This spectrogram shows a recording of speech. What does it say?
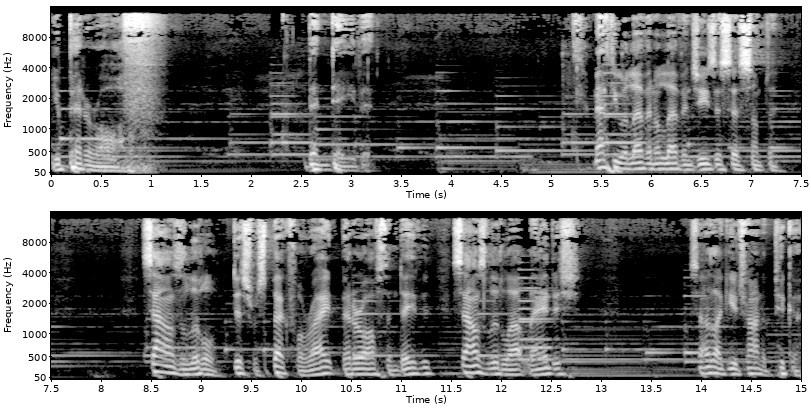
you're better off than David. Matthew 11 11, Jesus says something. Sounds a little disrespectful, right? Better off than David. Sounds a little outlandish. Sounds like you're trying to pick a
